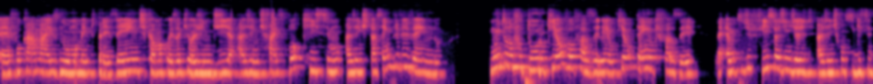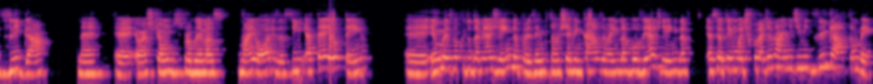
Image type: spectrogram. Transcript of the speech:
É, focar mais no momento presente, que é uma coisa que hoje em dia a gente faz pouquíssimo. A gente está sempre vivendo muito no futuro, o que eu vou fazer, o que eu tenho que fazer. Né? É muito difícil hoje em dia a gente conseguir se desligar, né? É, eu acho que é um dos problemas maiores, assim, até eu tenho. É, eu mesma cuido da minha agenda, por exemplo, então eu chego em casa, eu ainda vou ver a agenda. Assim, eu tenho uma dificuldade enorme de me desligar também.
